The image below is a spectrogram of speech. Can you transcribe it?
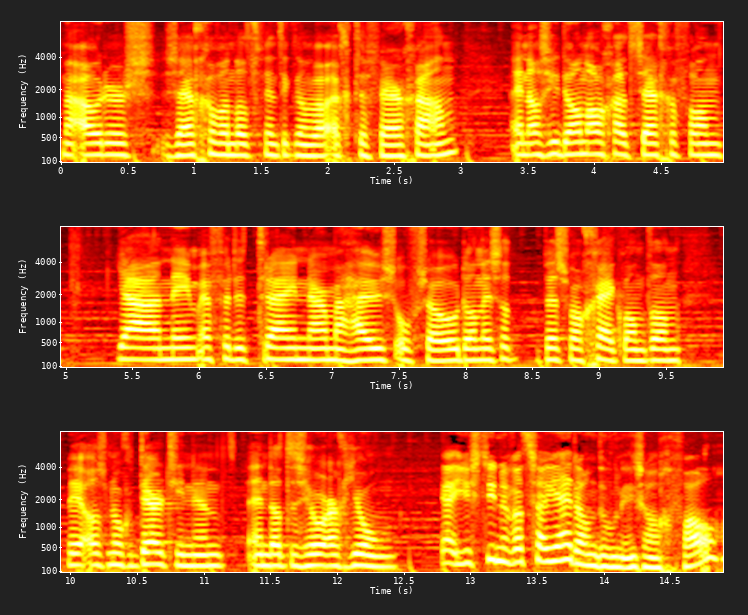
mijn ouders zeggen... want dat vind ik dan wel echt te ver gaan. En als hij dan al gaat zeggen van... ja, neem even de trein naar mijn huis of zo, dan is dat best wel gek. Want dan ben je alsnog 13 en, en dat is heel erg jong. Ja, Justine, wat zou jij dan doen in zo'n geval?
